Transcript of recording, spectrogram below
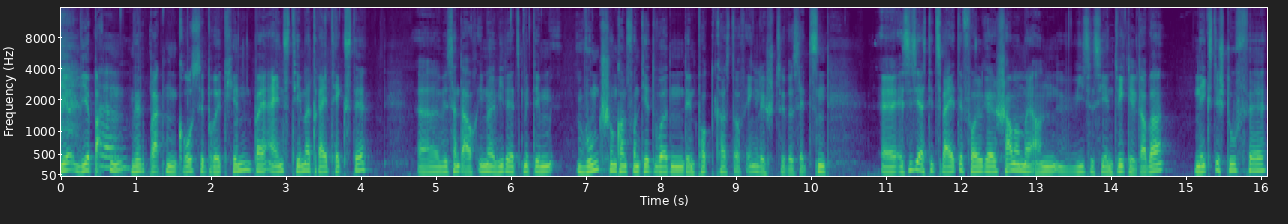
wir, wir, backen, wir backen große Brötchen bei 1 Thema 3 Texte. Äh, wir sind auch immer wieder jetzt mit dem Wunsch schon konfrontiert worden, den Podcast auf Englisch zu übersetzen. Äh, es ist erst die zweite Folge, schauen wir mal an, wie sie sich entwickelt. Aber nächste Stufe,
